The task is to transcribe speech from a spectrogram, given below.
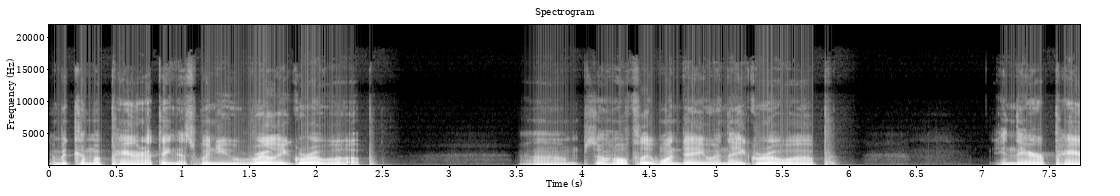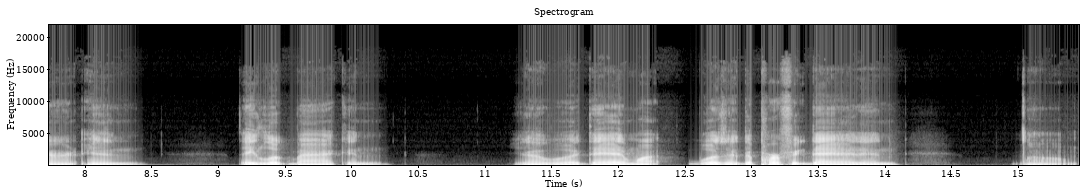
and become a parent. I think that's when you really grow up. Um, so hopefully, one day when they grow up and they're a parent and they look back and you know what, Dad, wasn't the perfect dad and um,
